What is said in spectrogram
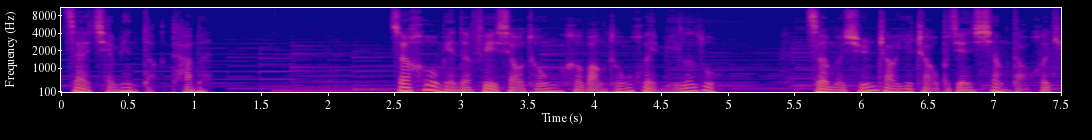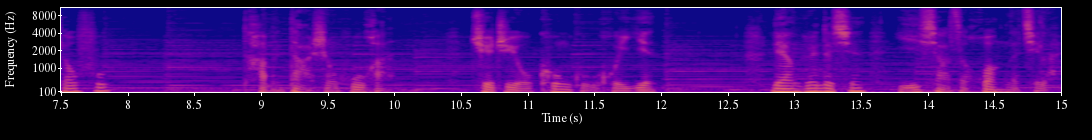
在前面等他们。在后面的费孝通和王同慧迷了路，怎么寻找也找不见向导和挑夫。他们大声呼喊，却只有空谷回音。两个人的心一下子慌了起来。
